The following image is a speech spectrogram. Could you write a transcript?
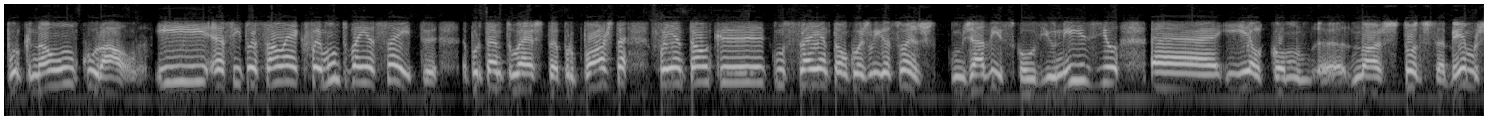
porque não um coral? E a situação é que foi muito bem aceite. Portanto, esta proposta foi então que comecei então com as ligações, como já disse, com o Dionísio, uh, e ele, como uh, nós todos sabemos,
